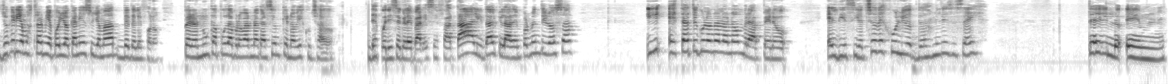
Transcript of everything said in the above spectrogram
Yo quería mostrar mi apoyo a Kanye en su llamada de teléfono, pero nunca pude aprobar una canción que no había escuchado. Después dice que le parece fatal y tal, que la den por mentirosa. Y este artículo no lo nombra, pero el 18 de julio de 2016, em,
